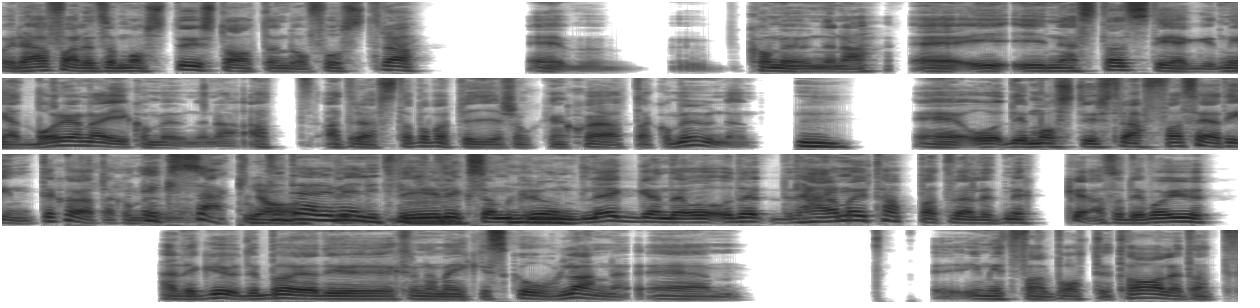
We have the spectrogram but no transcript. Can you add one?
Och i det här fallet så måste ju staten då fostra eh, kommunerna, eh, i, i, nästa steg medborgarna i kommunerna, att, att rösta på partier som kan sköta kommunen. Mm. Eh, och det måste ju straffa sig att inte sköta kommunen. Exakt, ja. det där är väldigt viktigt. Det, det är liksom mm. grundläggande och, och det, det, här har man ju tappat väldigt mycket. Alltså det var ju, herregud, det började ju liksom när man gick i skolan, eh, i mitt fall på 80-talet, att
